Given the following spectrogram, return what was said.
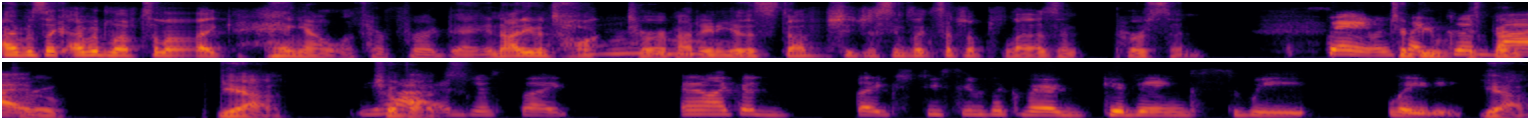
I was like I would love to like hang out with her for a day and not even talk to her about any of this stuff. She just seems like such a pleasant person Same. It's to like be good who's been vibe. through. Yeah, chill yeah. vibes. And just like and like a like she seems like a very giving, sweet lady. yeah.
